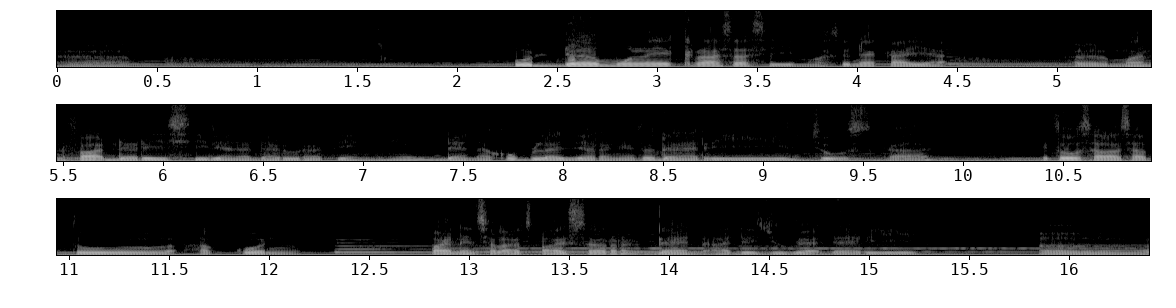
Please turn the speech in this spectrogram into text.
um, udah mulai kerasa sih. Maksudnya kayak uh, manfaat dari si dana darurat ini. Dan aku belajarnya itu dari Joska. Itu salah satu akun financial advisor dan ada juga dari uh,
